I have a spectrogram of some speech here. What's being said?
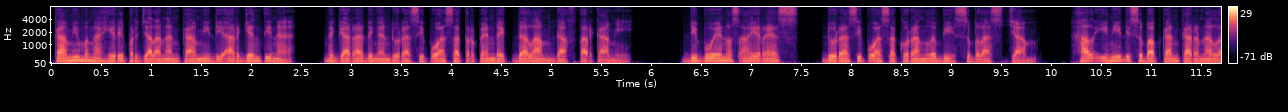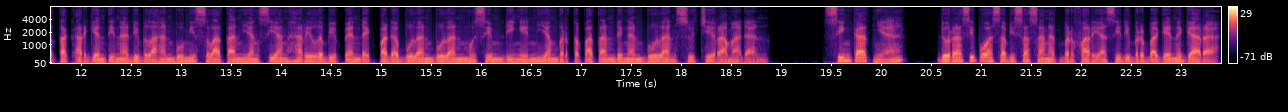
kami mengakhiri perjalanan kami di Argentina, negara dengan durasi puasa terpendek dalam daftar kami. Di Buenos Aires, durasi puasa kurang lebih 11 jam. Hal ini disebabkan karena letak Argentina di belahan bumi selatan yang siang hari lebih pendek pada bulan-bulan musim dingin yang bertepatan dengan bulan suci Ramadan. Singkatnya, durasi puasa bisa sangat bervariasi di berbagai negara,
